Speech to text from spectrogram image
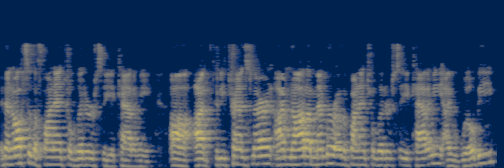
And then also the Financial Literacy Academy. Uh, I, to be transparent, I'm not a member of the Financial Literacy Academy. I will be.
